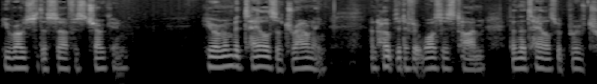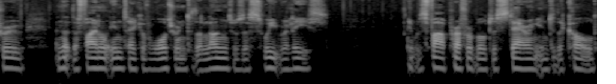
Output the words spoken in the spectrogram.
He rose to the surface, choking. He remembered tales of drowning, and hoped that if it was his time, then the tales would prove true, and that the final intake of water into the lungs was a sweet release. It was far preferable to staring into the cold,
